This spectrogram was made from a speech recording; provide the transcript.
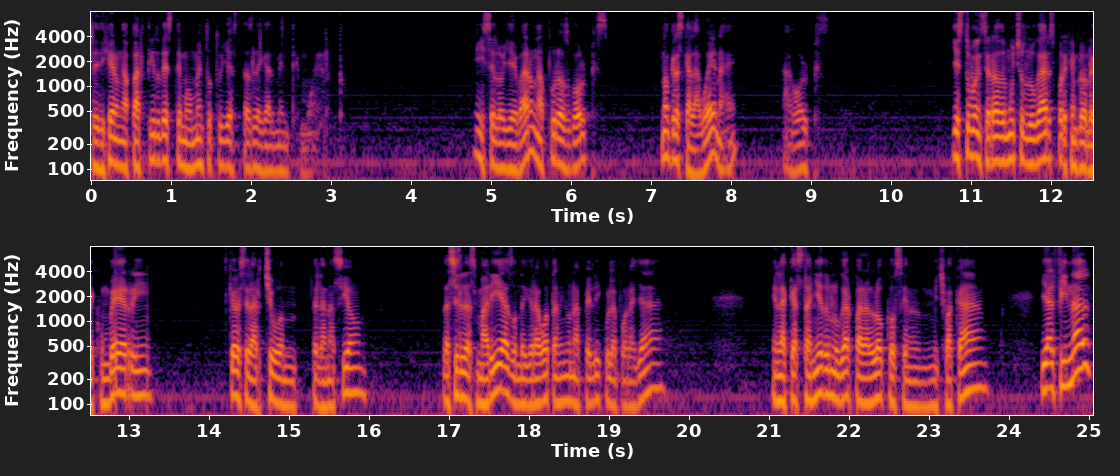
Le dijeron, a partir de este momento tú ya estás legalmente muerto. Y se lo llevaron a puros golpes. No crees que a la buena, ¿eh? A golpes. Y estuvo encerrado en muchos lugares, por ejemplo, Lecumberri, que ahora es el Archivo de la Nación, las Islas Marías, donde grabó también una película por allá, en la Castañeda, un lugar para locos en Michoacán, y al final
